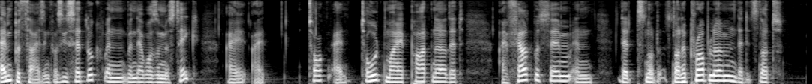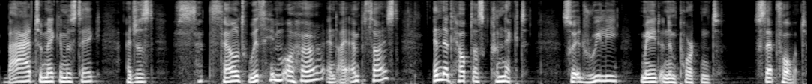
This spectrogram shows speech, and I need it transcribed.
empathizing because he said, look, when, when there was a mistake, I, I talked, I told my partner that I felt with him and that's not, it's not a problem, that it's not bad to make a mistake. I just felt with him or her and I empathized and that helped us connect. So it really made an important step forward.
